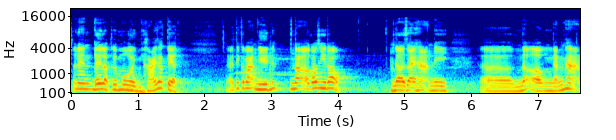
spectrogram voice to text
Cho nên đây là cái mô hình hái ra tiền. Đấy thì các bạn nhìn nợ có gì đâu. Nợ dài hạn thì uh, nợ ngắn hạn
